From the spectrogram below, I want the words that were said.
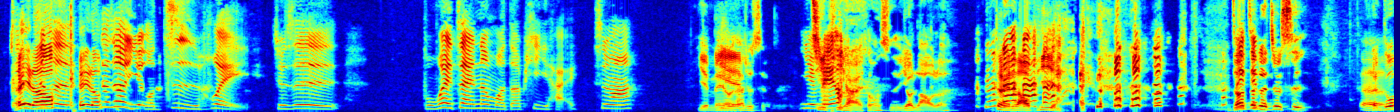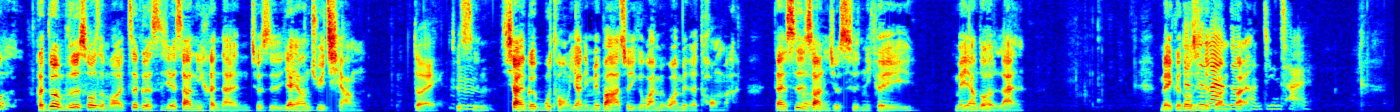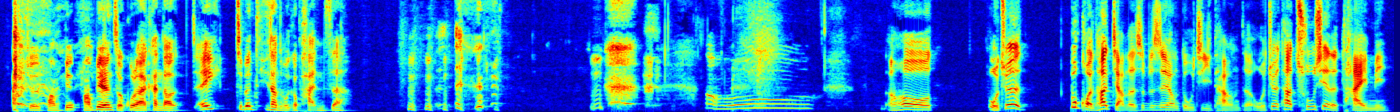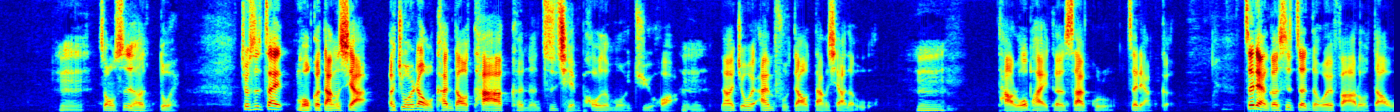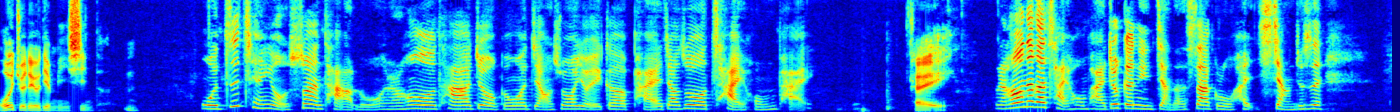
可以了，可以了。叫做有智慧，就是不会再那么的屁孩，是吗？也没有，他就是既屁孩，同时又老了。对，老屁孩。你知道这个就是 很多。很多人不是说什么这个世界上你很难就是样样俱强，对，就是像一个木桶一样，你没办法做一个完美完美的桶嘛。但事实上，你就是你可以每样都很烂，每个都是你的短板，很精彩。就是旁边旁边人走过来看到，哎，这边地上怎么有个盘子啊？哦，然后我觉得不管他讲的是不是像毒鸡汤的，我觉得他出现的 timing，嗯，总是很对。就是在某个当下，呃，就会让我看到他可能之前 PO 的某一句话，嗯，然后就会安抚到当下的我，嗯，塔罗牌跟萨古鲁这两个，这两个是真的会 follow 到，我会觉得有点迷信的，嗯，我之前有算塔罗，然后他就跟我讲说有一个牌叫做彩虹牌，哎，然后那个彩虹牌就跟你讲的萨古鲁很像，就是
